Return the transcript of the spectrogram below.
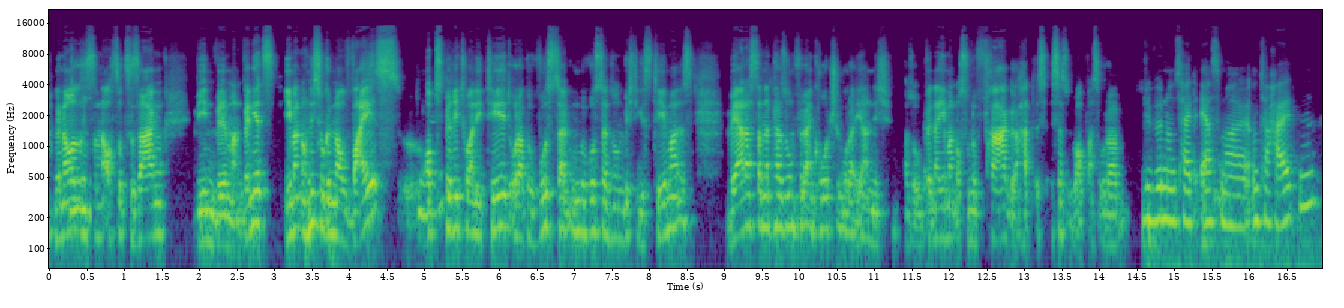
Und genauso ist es dann auch sozusagen, wen will man? Wenn jetzt jemand noch nicht so genau weiß, ob mhm. Spiritualität oder Bewusstsein, Unbewusstsein so ein wichtiges Thema ist, wäre das dann eine Person für dein Coaching oder eher nicht? Also wenn da jemand noch so eine Frage hat, ist, ist das überhaupt was? Oder? Wir würden uns halt erstmal unterhalten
